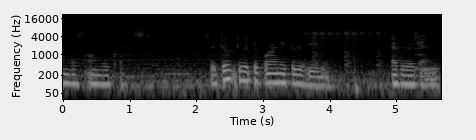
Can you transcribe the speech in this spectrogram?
unless on request. So don't do it before I make the review, ever again.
